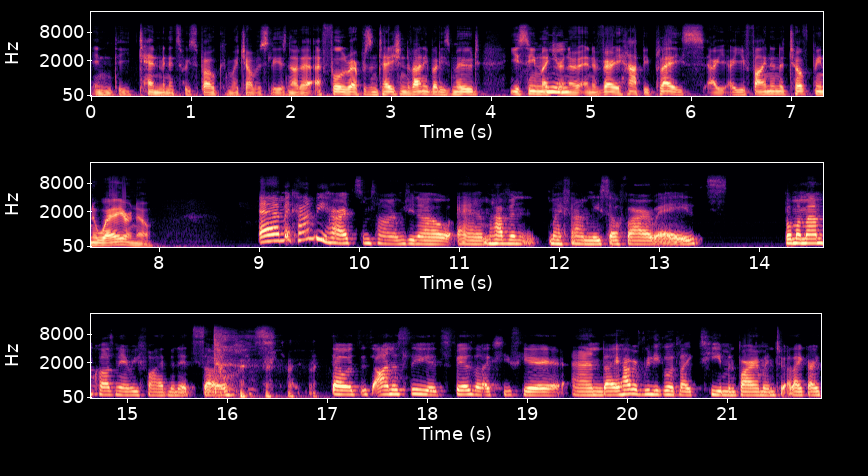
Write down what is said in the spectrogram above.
in the 10 minutes we've spoken, which obviously is not a, a full representation of anybody's mood, you seem like mm-hmm. you're in a, in a, very happy place. Are, are you finding it tough being away or no? Um, it can be hard sometimes, you know, um, having my family so far away. It's but my mom calls me every five minutes, so so it's, it's, honestly it feels like she's here, and I have a really good like team environment. Like I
